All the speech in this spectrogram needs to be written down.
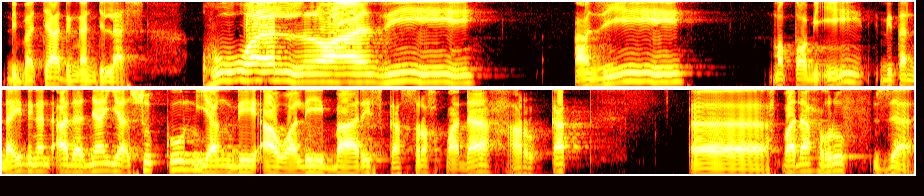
Dibaca dengan jelas. Huwal aziz aziz matabi'i ditandai dengan adanya ya sukun yang diawali baris kasrah pada harokat uh, pada huruf za.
